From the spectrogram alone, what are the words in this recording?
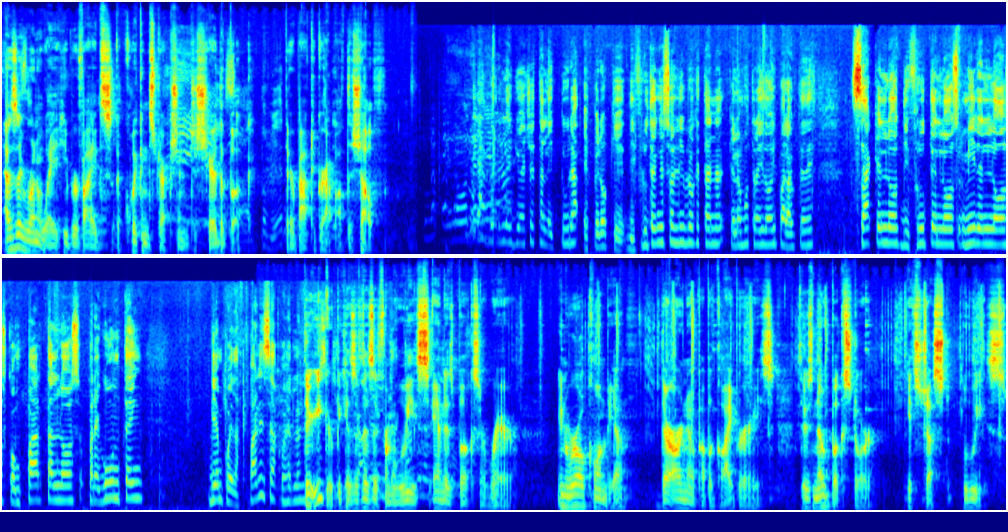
As they run away, he provides a quick instruction to share the book they're about to grab off the shelf. Yo he hecho esta lectura, espero que disfruten esos libros que, están, que los hemos traído hoy para ustedes. Sáquenlos, disfrútenlos, mírenlos, compártanlos, pregunten. They're eager because a visit from Luis and his books are rare. In rural Colombia, there are no public libraries. There's no bookstore. It's just Luis.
